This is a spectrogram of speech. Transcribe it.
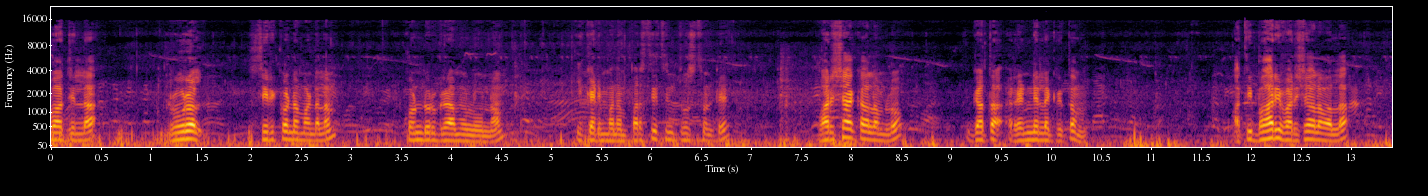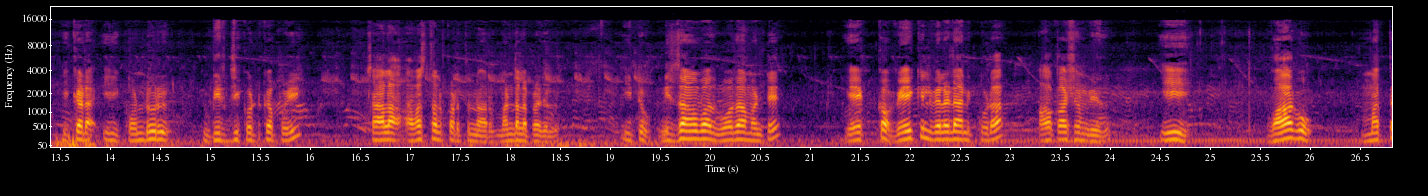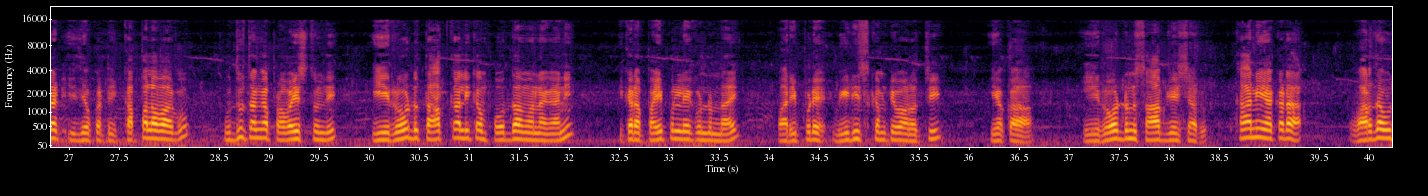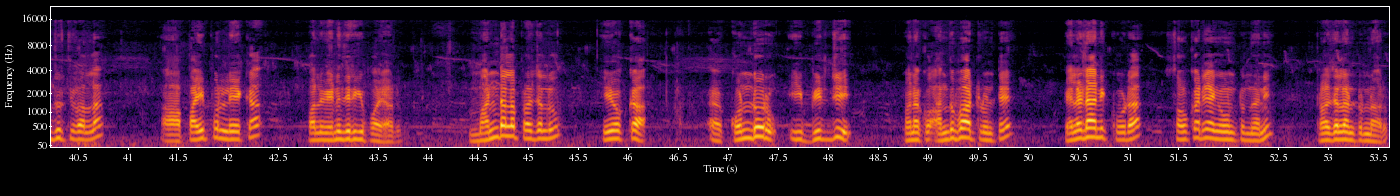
నిజామాబాద్ జిల్లా రూరల్ సిరికొండ మండలం కొండూరు గ్రామంలో ఉన్నాం. ఇక్కడి మనం పరిస్థితిని చూస్తుంటే వర్షాకాలంలో గత రెండు నెలల క్రితం అతి భారీ వర్షాల వల్ల ఇక్కడ ఈ కొండూరు బ్రిడ్జి కొట్టుకపోయి చాలా అవస్థలు పడుతున్నారు మండల ప్రజలు. ఇటు నిజామాబాద్ పోదామంటే ఎక్క వెహికల్ వెళ్ళడానికి కూడా అవకాశం లేదు. ఈ వాగు మత్తటి ఇది ఒకటి కప్పల వాగు ఉధృతంగా ప్రవహిస్తుంది. ఈ రోడ్డు తాత్కాలికం పోద్దామన్నా కానీ ఇక్కడ పైపులు లేకుండా ఉన్నాయి. వారు ఇప్పుడే వీడీస్ కమిటీ వారు వచ్చి ఈ యొక్క ఈ రోడ్డును సాఫ్ చేశారు. కానీ అక్కడ వరద ఉధృతి వల్ల ఆ పైపులు లేక వాళ్ళు వెనుదిరిగిపోయారు. మండల ప్రజలు ఈ యొక్క కొండూరు ఈ బ్రిడ్జి మనకు అందుబాటులో ఉంటే వెళ్ళడానికి కూడా సౌకర్యంగా ఉంటుందని ప్రజలు అంటున్నారు.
